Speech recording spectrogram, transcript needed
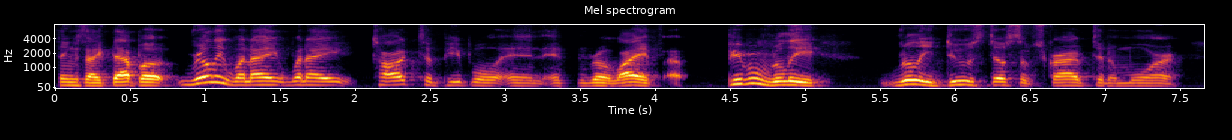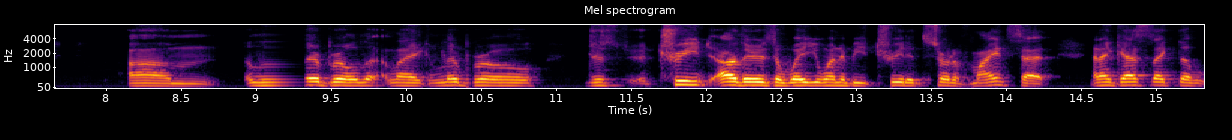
things like that. But really, when I when I talk to people in in real life, uh, people really really do still subscribe to the more um liberal like liberal just treat others the way you want to be treated sort of mindset and i guess like the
